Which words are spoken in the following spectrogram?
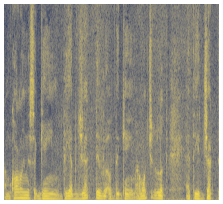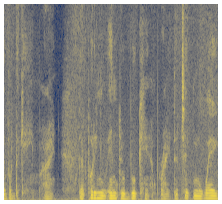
I'm calling this a game, the objective of the game. I want you to look at the objective of the game. Right? They're putting you in through boot camp, right? They're taking away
